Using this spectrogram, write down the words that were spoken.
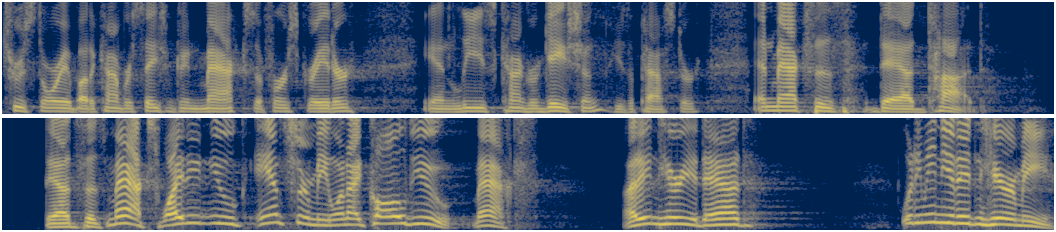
true story about a conversation between Max, a first grader, in Lee's congregation. He's a pastor, and Max's dad, Todd. Dad says, Max, why didn't you answer me when I called you? Max, I didn't hear you, Dad. What do you mean you didn't hear me?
